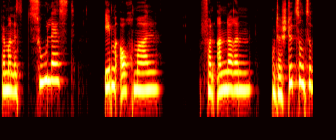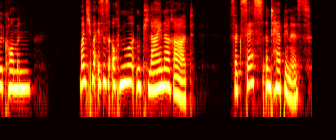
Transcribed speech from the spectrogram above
wenn man es zulässt, eben auch mal von anderen Unterstützung zu bekommen. Manchmal ist es auch nur ein kleiner Rat. Success and Happiness.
